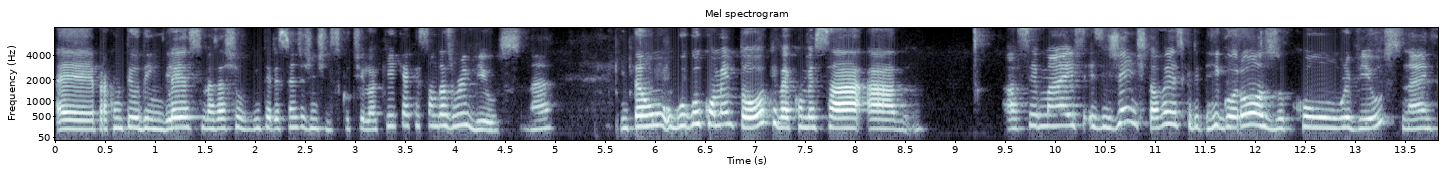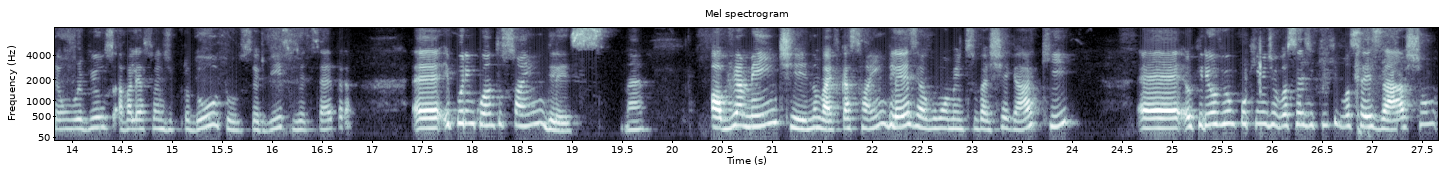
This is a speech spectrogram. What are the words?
é, para conteúdo em inglês, mas acho interessante a gente discuti-lo aqui, que é a questão das reviews, né? Então, o Google comentou que vai começar a, a ser mais exigente, talvez, rigoroso com reviews, né? Então, reviews, avaliações de produtos, serviços, etc. É, e por enquanto só em inglês, né? Obviamente, não vai ficar só em inglês, em algum momento isso vai chegar aqui. É, eu queria ouvir um pouquinho de vocês, o que, que vocês acham.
